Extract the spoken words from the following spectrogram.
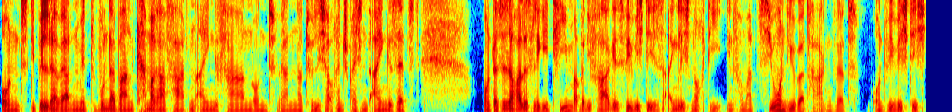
und die Bilder werden mit wunderbaren Kamerafahrten eingefahren und werden natürlich auch entsprechend eingesetzt. Und das ist auch alles legitim, aber die Frage ist, wie wichtig ist eigentlich noch die Information, die übertragen wird? Und wie wichtig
